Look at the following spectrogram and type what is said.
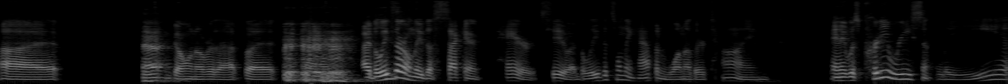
uh, Uh, going over that, but I believe they're only the second pair too. I believe it's only happened one other time, and it was pretty recently.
